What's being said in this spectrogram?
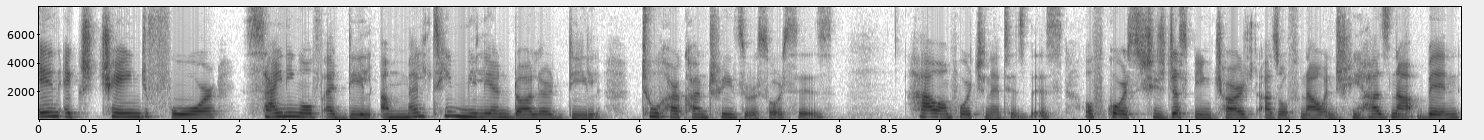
in exchange for signing off a deal, a multi million dollar deal to her country's resources. How unfortunate is this? Of course, she's just being charged as of now and she has not been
